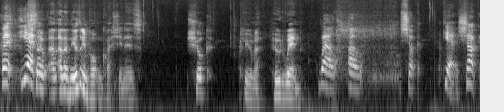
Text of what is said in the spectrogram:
but yeah, So, and, and then the other important question is, Shuck, Puma, who'd win? Well, oh, shuck. yeah, shuck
